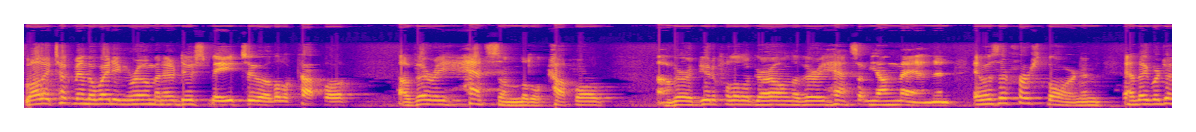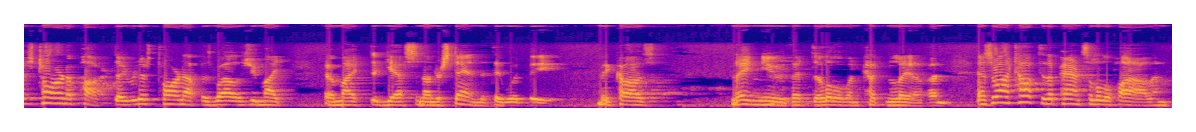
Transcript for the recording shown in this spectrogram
Well, they took me in the waiting room and introduced me to a little couple, a very handsome little couple, a very beautiful little girl and a very handsome young man. And it was their firstborn, and, and they were just torn apart. They were just torn up as well as you might Uh, might guess and understand that they would be because they knew that the little one couldn't live. And, and so I talked to the parents a little while, and,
